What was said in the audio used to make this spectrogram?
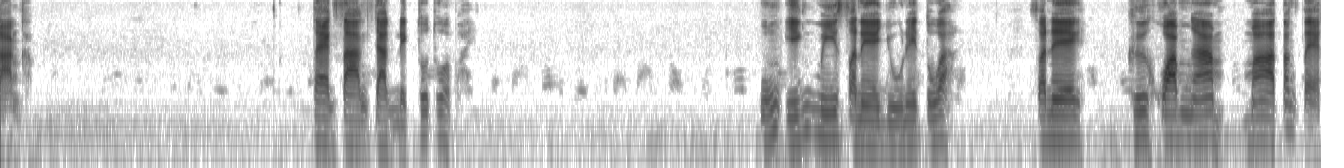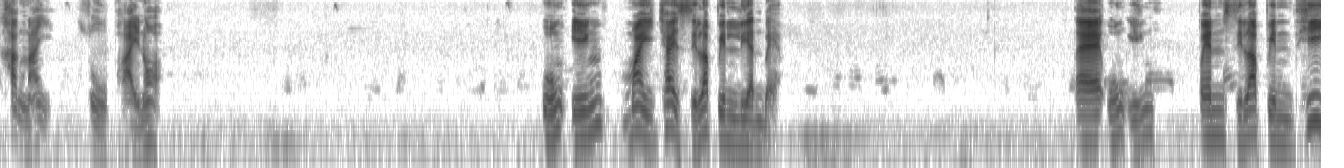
ต่างครับ แตกต่างจากเด็กทั่ว ๆ ไป อุ๋งอิงมีเสน่ห์อยู่ในตัวเสน่ห์คือความงามมาตั้งแต่ข้างในสู่ภายนอก อุ๋งอิงไม่ใช่ศิลปินเรียนแบบ แต่อุ๋งอิงเป็นศิลปินที่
